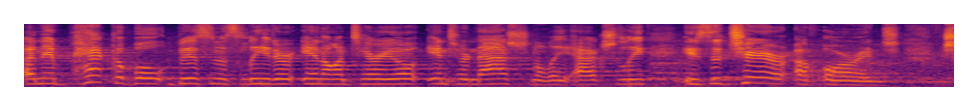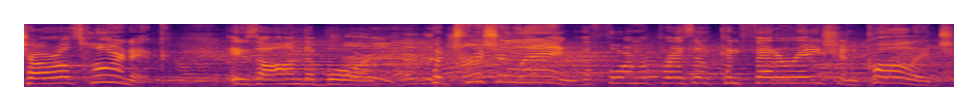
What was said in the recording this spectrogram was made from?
an impeccable business leader in Ontario, internationally actually, is the chair of Ornge. Charles Harnick is on the board. Patricia Lang, the former president of Confederation College.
